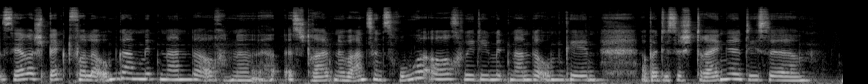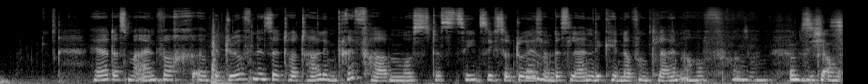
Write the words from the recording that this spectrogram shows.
sehr respektvoller Umgang miteinander, auch eine, es strahlt eine Wahnsinnsruhe auch, wie die miteinander umgehen. Aber diese Strenge, diese, ja, dass man einfach äh, Bedürfnisse total im Griff haben muss. Das zieht sich so durch ja. und das lernen die Kinder von klein auf. Also, und sich auch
